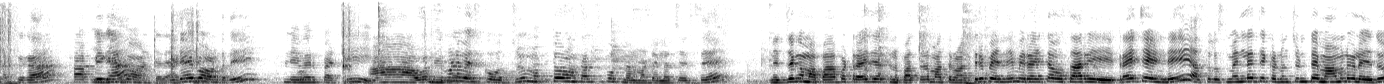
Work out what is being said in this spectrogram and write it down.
చక్కగా హ్యాపీగా. బాగుంటది ఇదే. బాగుంటది. ఫ్లేవర్ పట్టి ఆ, ఒలుసు కూడా వేసుకోవచ్చు. మొత్తం కలిసిపోతుంది అనమాట ఇలా చేస్తే. నిజంగా మా పాప ట్రై చేసిన పచ్చడి మాత్రం అదిరిపోయింది. మీరైతే ఒకసారి ట్రై చేయండి. అసలు స్మెల్ అయితే ఇక్కడ నుంచి ఉంటే మామూలుగా లేదు.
